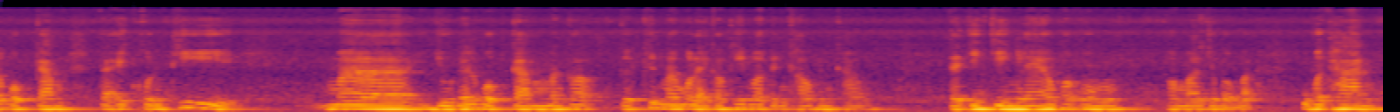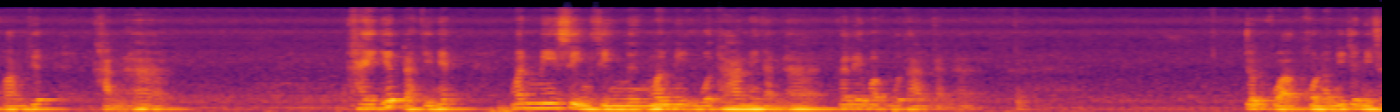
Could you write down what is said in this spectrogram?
ระบบกรรม แต่ไอคนที่มาอยู่ในระบบกรรม มันก็เกิดขึ้นมาเมื่อไหร่ก็คิดว่าเป็นเขาเป็นเขา แต่จริง ๆ แล้วพระองค์พอมาจะบอกว่า อุปทานความยึดขันห้าใครยึดอะทีเนี้ยมันมีสิ่งสิ่งหนึ่งมันมีอุปทานในขันห้าก็เรียกว่าอุปทานขันห้าจนกว่าคนเหล่านี้จะมีส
